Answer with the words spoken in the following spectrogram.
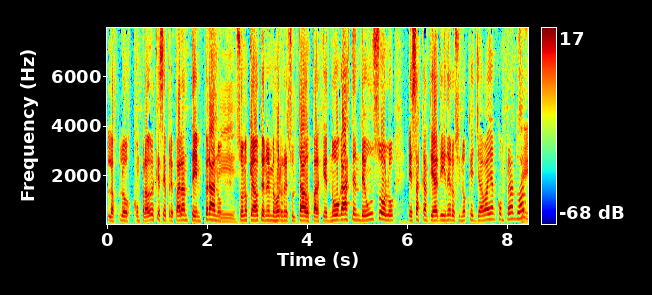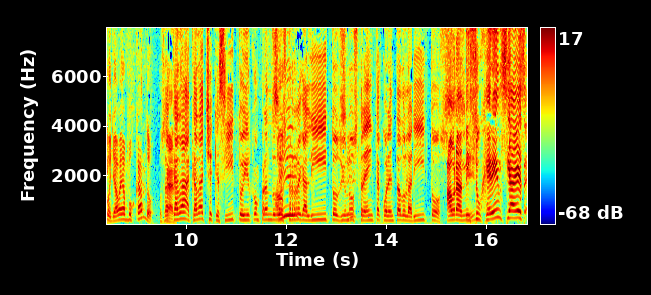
los, los compradores que se preparan temprano son los que van a obtener mejores resultados para que no gasten de un solo esas cantidades de dinero, sino que ya vayan comprando Sí. algo, ya vayan buscando. O sea, cada, cada chequecito, ir comprando Sí. dos, tres regalitos de unos 30, 40 dolaritos. Ahora, mi sugerencia es,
